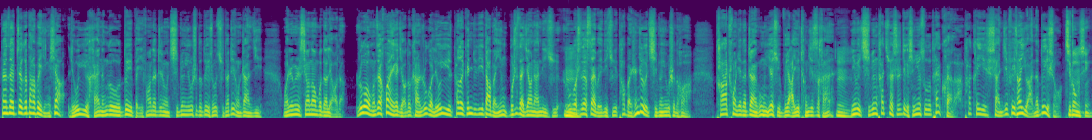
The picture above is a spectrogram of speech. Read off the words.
但在这个大背景下，刘裕还能够对北方的这种骑兵优势的对手取得这种战绩，我认为是相当不得了的。如果我们再换一个角度看，如果刘裕他的根据地大本营不是在江南地区，如果是在塞北地区，他本身就有骑兵优势的话，他创建的战功也许不亚于成吉思汗。嗯，因为骑兵他确实这个行军速度太快了，他可以闪击非常远的对手。机动性，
